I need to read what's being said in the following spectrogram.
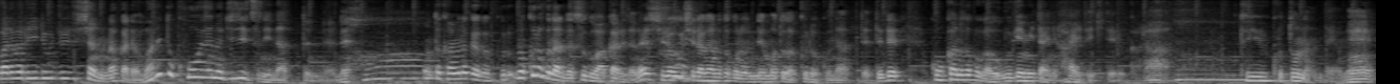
我々医療従事者の中では割と公営の事実になってるんだよね。本当髪の毛が黒,、まあ、黒くなるのすぐ分かるじゃない？白,、はい、白髪のところの根元が黒くなってて。で他のところが産毛みたいに生えてきてるからっていうことなんだよね。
